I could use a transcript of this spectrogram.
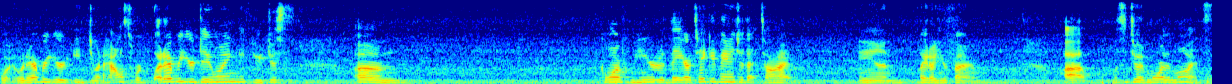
whenever you're doing housework, whatever you're doing. If you're just um, going from here to there, take advantage of that time and play it on your phone uh, listen to it more than once.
